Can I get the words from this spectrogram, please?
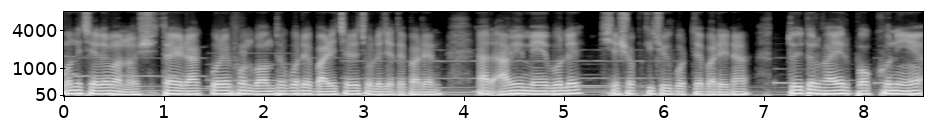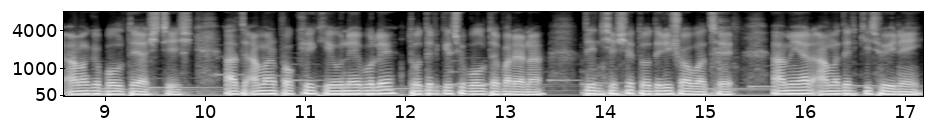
উনি ছেলে মানুষ, তাই রাগ করে ফোন বন্ধ করে বাড়ি ছেড়ে চলে যেতে পারেন। আর আমি মেয়ে বলে সেসব কিছুই করতে পারি না। তুই তোর ভাইয়ের পক্ষ নিয়ে আমাকে বলতে আসছিস। আজ আমার পক্ষে কেউ নেই বলে তোদের কিছু বলতে পারে না। দিন শেষে তোদেরই সব আছে। আমি আর আমাদের কিছুই নেই।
